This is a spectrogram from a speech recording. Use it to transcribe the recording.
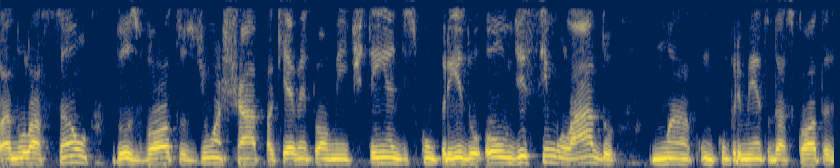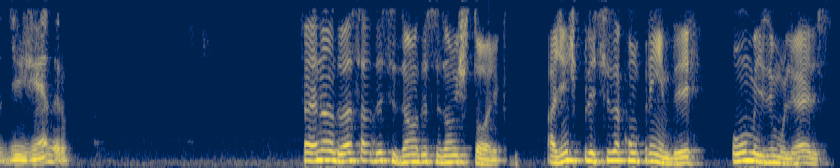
a anulação dos votos de uma chapa que eventualmente tenha descumprido ou dissimulado uma, um cumprimento das cotas de gênero? Fernando, essa decisão é uma decisão histórica. A gente precisa compreender, homens e mulheres,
